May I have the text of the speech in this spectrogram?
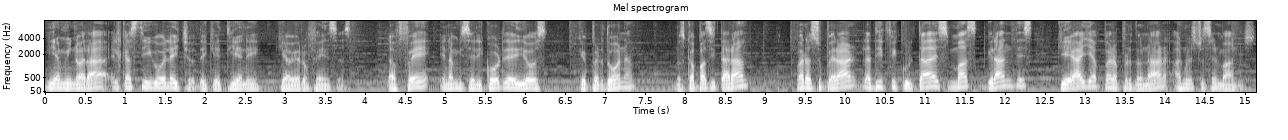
ni aminorará el castigo el hecho de que tiene que haber ofensas. La fe en la misericordia de Dios que perdona nos capacitará para superar las dificultades más grandes que haya para perdonar a nuestros hermanos,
